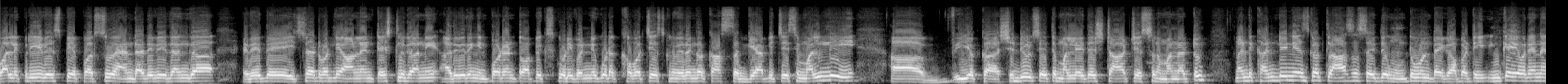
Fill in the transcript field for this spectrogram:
వాళ్ళ ప్రీవియస్ పేపర్స్ అండ్ అదే విధంగా ఏదైతే ఇచ్చినటువంటి ఆన్లైన్ టెస్ట్లు కానీ అదేవిధంగా ఇంపార్టెంట్ టాపిక్స్ కూడా ఇవన్నీ కూడా కవర్ చేసుకునే విధంగా కాస్త గ్యాప్ ఇచ్చేసి మళ్ళీ ఈ యొక్క షెడ్యూల్స్ అయితే మళ్ళీ అయితే స్టార్ట్ చేస్తున్నాం అన్నట్టు అండ్ కంటిన్యూస్గా క్లాసెస్ అయితే ఉంటూ ఉంటాయి కాబట్టి ఇంకా ఎవరైనా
